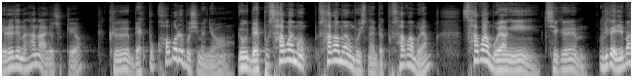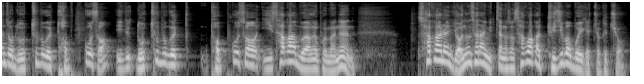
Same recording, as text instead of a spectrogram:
예를 들면 하나 알려 줄게요. 그 맥북 커버를 보시면요. 여기 맥북 사과, 모- 사과 모양 보이시나요? 맥북 사과 모양? 사과 모양이 지금 우리가 일반적으로 노트북을 덮고서, 이 노트북을 덮고서 이 사과 모양을 보면은 사과를 여는 사람 입장에서 사과가 뒤집어 보이겠죠. 그쵸?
